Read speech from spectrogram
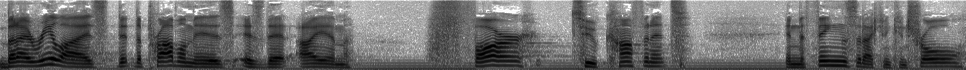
But I realize that the problem is is that I am far too confident in the things that I can control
